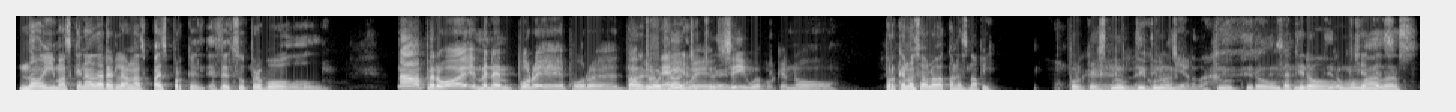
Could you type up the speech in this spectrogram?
No, y más que nada arreglaron las paces porque es el Super Bowl. No, pero a Eminem por, eh, por eh, Dr. Dre, Dr. güey. Sí, güey, porque no. ¿Por qué no se hablaba con Snoopy? Porque Snoop le dijo unas. mierda. Me tiró, Se me tiró tiró mamadas.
